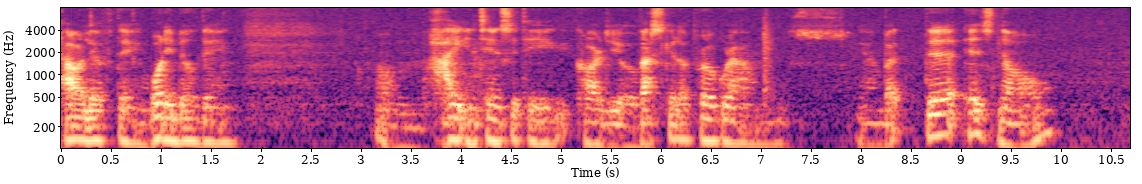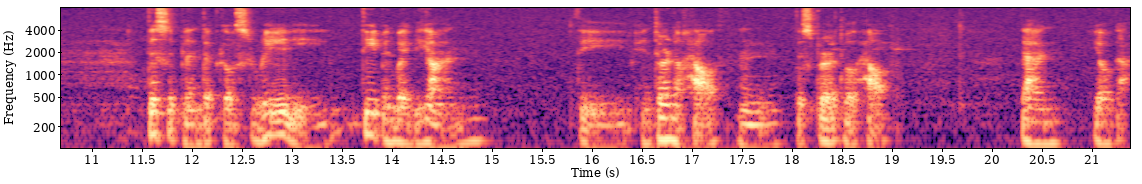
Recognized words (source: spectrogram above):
powerlifting, bodybuilding, um, high intensity cardiovascular programs, yeah, but there is no discipline that goes really deep and way beyond the internal health and the spiritual health than yoga.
